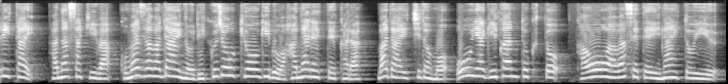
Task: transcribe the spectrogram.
りたい。花咲は駒沢大の陸上競技部を離れてから、まだ一度も大八木監督と顔を合わせていないという。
